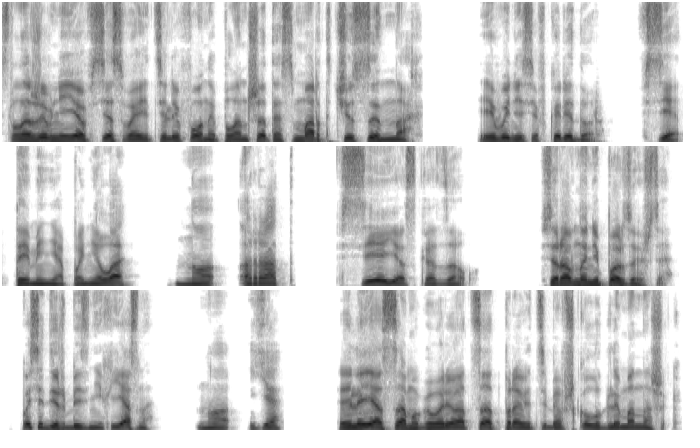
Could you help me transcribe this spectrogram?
Сложи в нее все свои телефоны, планшеты, смарт-часы нах и вынеси в коридор. Все, ты меня поняла? Но, Рад... Все, я сказал. Все равно не пользуешься. Посидишь без них, ясно? Но я... Или я сам уговорю отца отправить тебя в школу для монашек.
